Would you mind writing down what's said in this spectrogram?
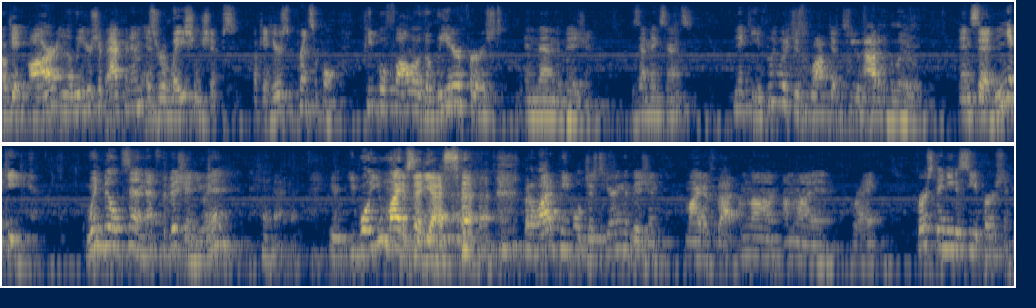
Okay, R in the leadership acronym is relationships. Okay, here's the principle people follow the leader first and then the vision. Does that make sense? Nikki, if we would have just walked up to you out of the blue and said, Nikki, win, build, send, that's the vision, you in? you, you, well, you might have said yes. but a lot of people just hearing the vision might have thought, I'm not, I'm not in, right? First, they need to see a person.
